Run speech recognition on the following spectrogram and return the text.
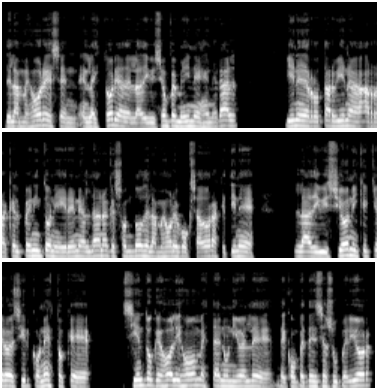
de las mejores en, en, la historia de la división femenina en general. Viene a derrotar bien a, Raquel Pennington y a Irene Aldana, que son dos de las mejores boxeadoras que tiene la división. ¿Y qué quiero decir con esto? Que siento que Holly Holm está en un nivel de, competencia superior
